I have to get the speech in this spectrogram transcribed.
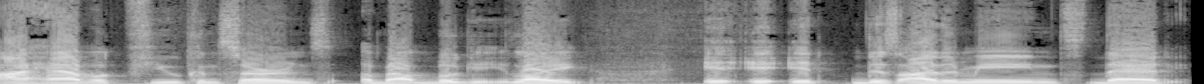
I have a few concerns about Boogie. Like it, it, it this either means that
